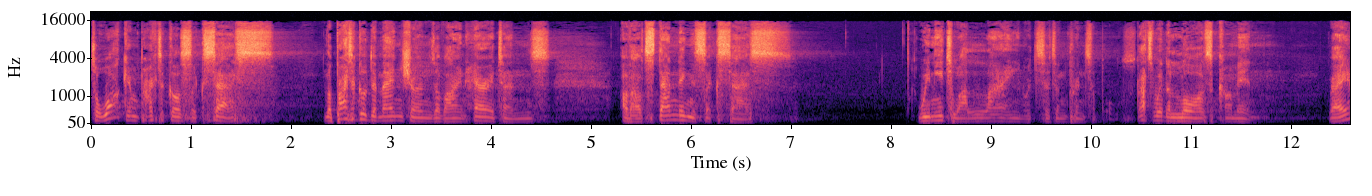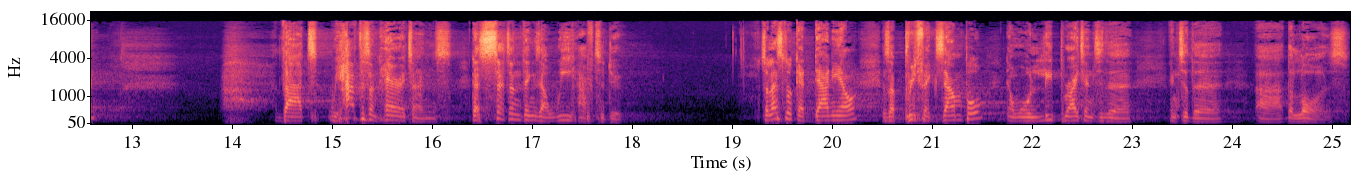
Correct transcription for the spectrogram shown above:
to walk in practical success, the practical dimensions of our inheritance of outstanding success we need to align with certain principles. That's where the laws come in, right? That we have this inheritance, there's certain things that we have to do. So let's look at Daniel as a brief example, then we'll leap right into the into the uh, the laws.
